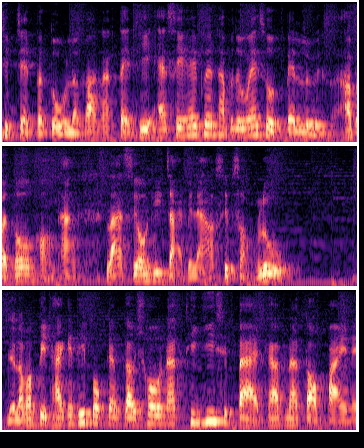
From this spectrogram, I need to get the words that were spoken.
27 ประตู แล้วก็นักเตะที่แอซซิให้เพื่อนทำประตูไม่สุดเป็นหลุยส์อัลเบโตของทางลาซิโอที่จ่ายไปแล้ว 12 ลูก เดี๋ยวเรามาปิดท้ายกันที่โปรแกรมเกาโชนัดที่ 28 ครับนัดต่อไปใน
